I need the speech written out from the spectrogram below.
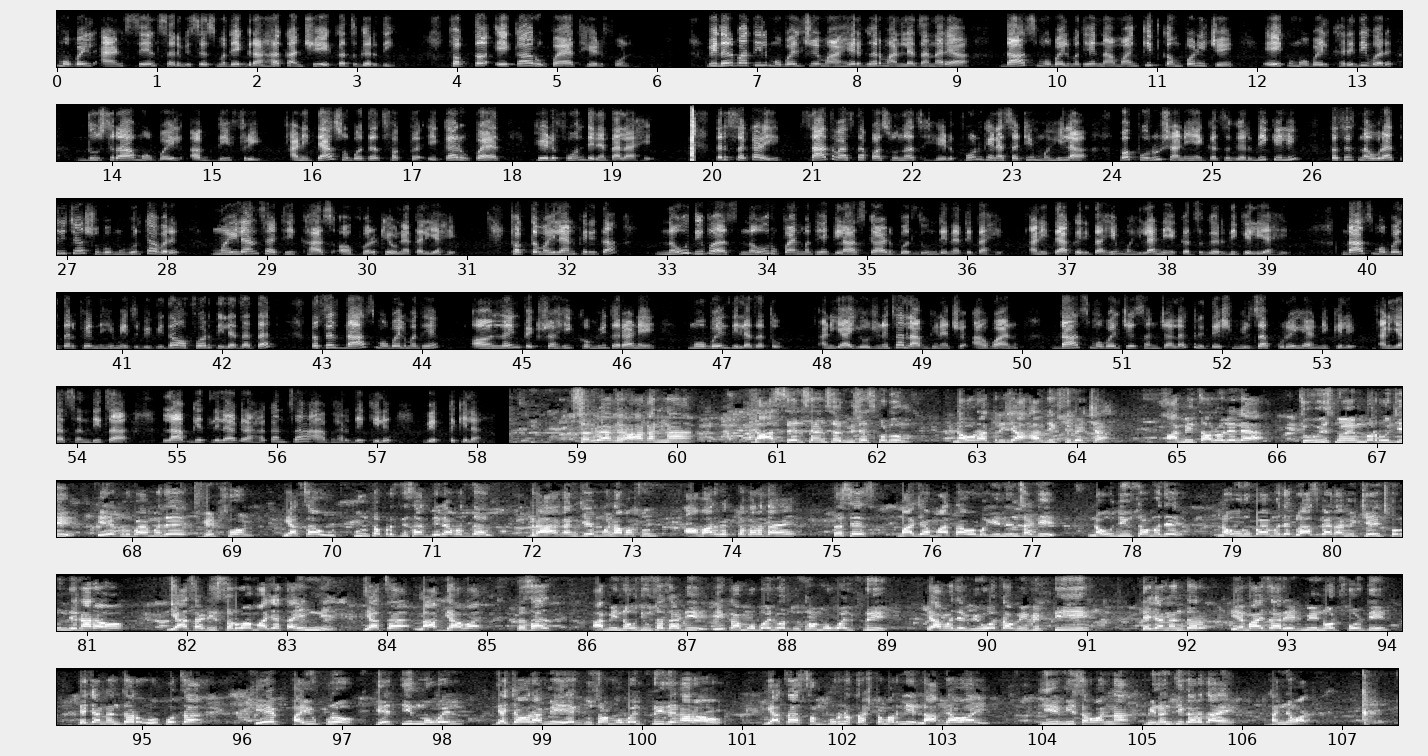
Mobile and sale सर्व्हिसेसमध्ये ग्राहकांची एकच गर्दी. फक्त एका रुपयात हेडफोन विदर्भातील मोबाईलचे माहेरघर मानल्या जाणाऱ्या दास मोबाईलमध्ये नामांकित कंपनीचे एक मोबाईल खरेदीवर दुसरा मोबाईल अगदी फ्री आणि त्यासोबतच फक्त एका रुपयात हेडफोन देण्यात आला आहे. तर सकाळी सात वाजतापासूनच हेडफोन घेण्यासाठी महिला व पुरुषांनी एकच गर्दी केली. तसेच नवरात्रीच्या शुभमुहूर्तावर महिलांसाठी खास ऑफर ठेवण्यात आली आहे. फक्त महिलांकरिता नऊ दिवस नऊ रुपयांमध्ये ग्लास गार्ड बदलून देण्यात येत आहे आणि त्याकरिताही महिलांनी एकच गर्दी केली आहे. दास मोबाईल तर्फे नेहमीच विविध ऑफर दिल्या जातात. तसेच दास मोबाईलमध्ये ऑनलाईनपेक्षाही कमी दराने मोबाईल दिला जातो. आणि या योजनेचा लाभ घेण्याचे आवाहन दास मोबाईलचे संचालक रितेश मिर्झापुरे यांनी केले. आणि या संधीचा लाभ घेतलेल्या ग्राहकांचा आभार देखील व्यक्त केला. सर्व ग्राहकांना दास सेल्स अँड सर्व्हिसेसकडून नवरात्रीच्या हार्दिक शुभेच्छा. आम्ही चालवलेल्या चोवीस नोव्हेंबर रोजी एक रुपयामध्ये हेडफोन याचा उत्स्फूर्त प्रतिसाद दिल्याबद्दल ग्राहकांचे मनापासून आभार व्यक्त करत आहे. तसेच माझ्या माता व भगिनींसाठी नऊ दिवसामध्ये नऊ रुपयामध्ये ग्लासगार्ड आम्ही चेंज करून देणार आहोत. यासाठी सर्व माझ्या ताईंनी याचा लाभ घ्यावा. तसा आम्ही नऊ दिवसासाठी एका मोबाईलवर दुसरा मोबाईल फ्री त्यामध्ये विवोचा व्ही फिफ्टी ई त्याच्यानंतर एम आयचा रेडमी नोट फोर्टीन त्याच्यानंतर ओप्पोचा ए फाईव्ह प्रो हे तीन मोबाईल ज्याच्यावर आम्ही एक दुसरा मोबाईल फ्री देणार आहोत. याचा संपूर्ण कस्टमरनी लाभ घ्यावा. ही मी सर्वांना विनंती करत आहे. धन्यवाद.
